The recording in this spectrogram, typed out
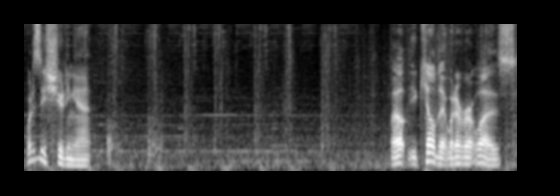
what is he shooting at? Well, you killed it, whatever it was.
